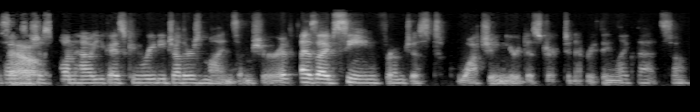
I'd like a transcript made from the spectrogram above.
Sometimes it's just fun how you guys can read each other's minds, I'm sure, as I've seen from just watching your district and everything like that. So,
